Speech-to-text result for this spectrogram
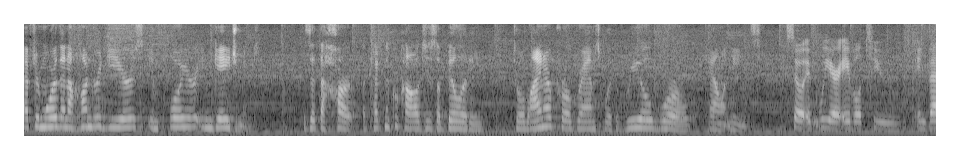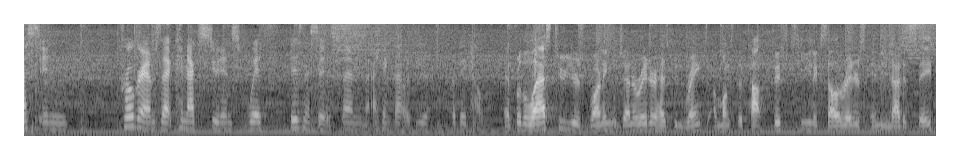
After more than 100 years, employer engagement is at the heart of Technical College's ability to align our programs with real world talent needs. So, if we are able to invest in programs that connect students with businesses, then I think that would be a, a, big help. And for the last two years running, gener8tor has been ranked amongst the top 15 accelerators in the United States,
